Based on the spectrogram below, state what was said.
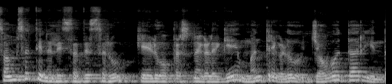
ಸಂಸತ್ತಿನಲ್ಲಿ ಸದಸ್ಯರು ಕೇಳುವ ಪ್ರಶ್ನೆಗಳಿಗೆ ಮಂತ್ರಿಗಳು ಜವಾಬ್ದಾರಿಯಿಂದ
